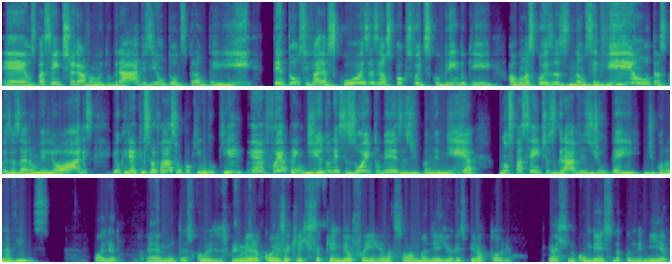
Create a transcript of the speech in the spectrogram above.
é, os pacientes chegavam muito graves, iam todos para UTI, tentou-se várias coisas e aos poucos foi descobrindo que algumas coisas não serviam, outras coisas eram melhores. Eu queria que o senhor falasse um pouquinho do que é, foi aprendido nesses oito meses de pandemia nos pacientes graves de UTI de coronavírus. Olha, é, muitas coisas. Primeira coisa que se aprendeu foi em relação ao manejo respiratório. Eu acho que no começo da pandemia,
